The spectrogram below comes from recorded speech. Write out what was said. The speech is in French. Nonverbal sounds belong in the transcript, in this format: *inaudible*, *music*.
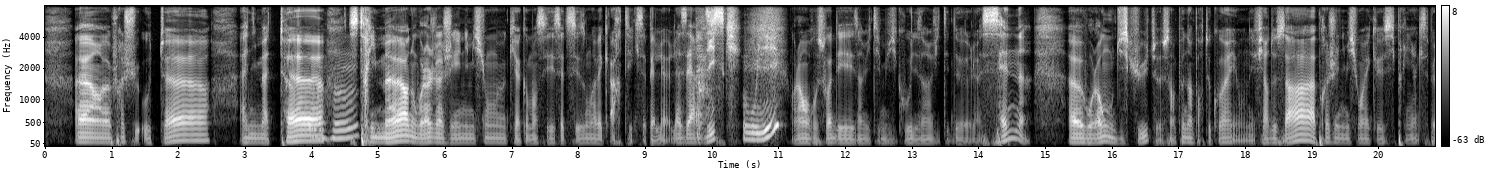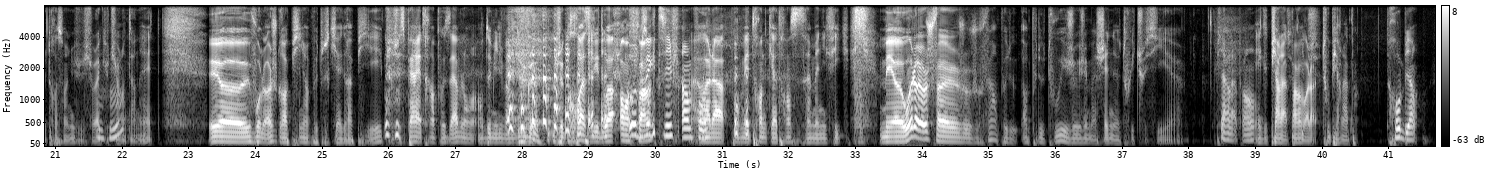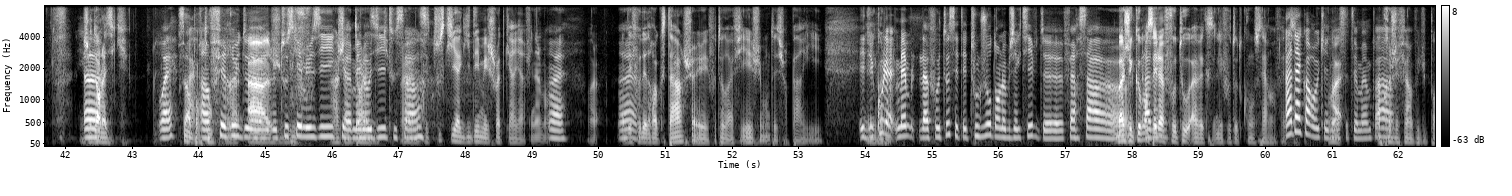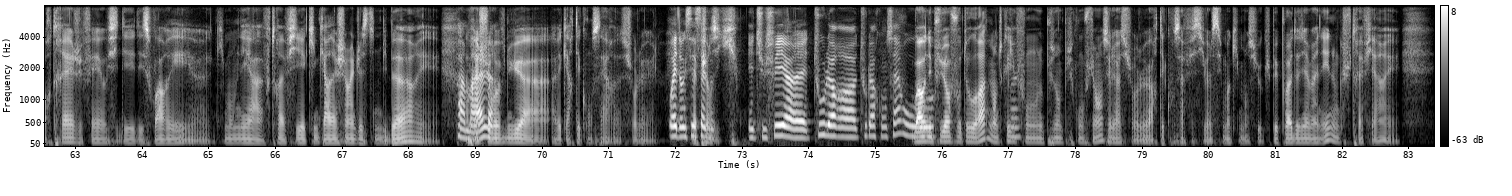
Euh, après, je suis auteur, animateur, Mhm. streamer. Donc voilà, là, j'ai une émission euh, qui a commencé cette saison avec Arte qui s'appelle Laser Disc. Oui. Voilà, on reçoit des invités musicaux et des invités de la scène. Euh, voilà, on discute, c'est un peu n'importe quoi et on est fiers de ça. Après, j'ai une émission avec euh, Cyprien qui s'appelle 301 vues sur la Mhm. culture internet. Et euh, voilà, je grappille un peu tout ce qui a grappillé. J'espère être imposable en, en 2022. Je, je croise les doigts *laughs* enfin. Objectif impôt. Voilà, pour mes 34 ans, ce serait magnifique. Mais voilà, je fais, je, je fais un, peu de, un peu de tout et j'ai ma chaîne Twitch aussi. Pierre Lapin. avec Pierre Lapin, voilà, tout Pierre Lapin. Trop bien. Et j'adore Euh, la zik. Ouais. C'est important. Un féru de, Ah, de tout ce qui est musique, Ah, mélodie, tout ça. Ouais, c'est tout ce qui a guidé mes choix de carrière finalement. Ouais. Voilà. Ouais. À défaut d'être rockstar, je suis allé photographier, je suis monté sur Paris. Et du coup, voilà. la- même la photo, c'était toujours dans l'objectif de faire ça. euh, bah, j'ai commencé avec- la photo avec les photos de concert en fait. Ah d'accord, ok. Donc c'était même pas. Après, j'ai fait un peu du portrait, j'ai fait aussi des, des soirées euh, qui m'ont mené à photographier Kim Kardashian et Justin Bieber. Et pas après, je suis mal. revenu à- avec Arte Concert euh, sur le, Ouais, donc c'est ça. Et tu fais euh, tous leurs leurs concerts ou Bah, on est plusieurs photographes, mais en tout cas, Ouais. ils font de plus en plus confiance. Et là, sur le Arte Concert Festival, c'est moi qui m'en suis occupé pour la deuxième année, donc je suis très fier. Et,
